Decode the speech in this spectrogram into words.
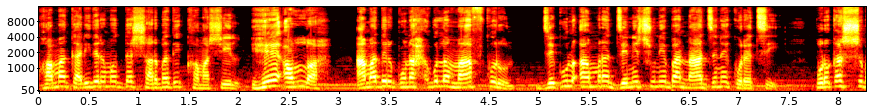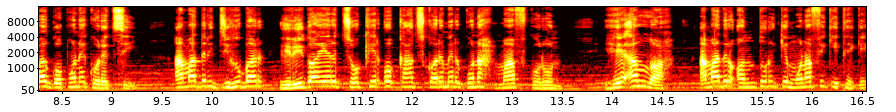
ক্ষমাকারীদের মধ্যে সর্বাধিক ক্ষমাশীল। হে আল্লাহ, আমাদের গুনাহগুলো মাফ করুন, যেগুলো আমরা জেনে শুনে বা না জেনে করেছি, প্রকাশ্য বা গোপনে করেছি। আমাদের জিহুবার, হৃদয়ের, চোখের ও কাজকর্মের গুনাহ মাফ করুন। হে আল্লাহ, আমাদের অন্তরকে মোনাফিকি থেকে,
